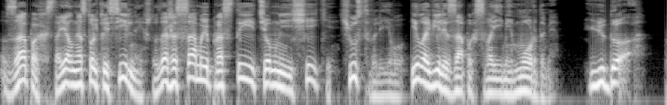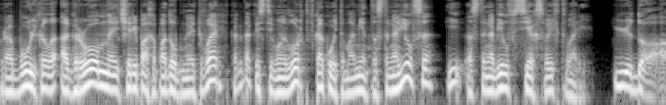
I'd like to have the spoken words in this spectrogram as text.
Запах стоял настолько сильный, что даже самые простые темные ищейки чувствовали его и ловили запах своими мордами. «Еда!» Пробулькала огромная черепахоподобная тварь, когда костяной лорд в какой-то момент остановился и остановил всех своих тварей. «Еда!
